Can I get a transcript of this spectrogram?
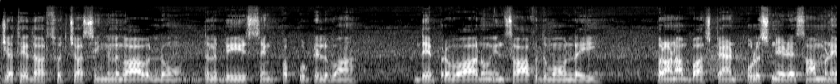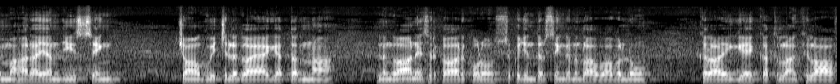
ਜਥੇਦਾਰ ਸੁੱਚਾ ਸਿੰਘ ਲੰਗਾਹ ਵੱਲੋਂ ਦਲਬੀਰ ਸਿੰਘ ਪੱਪੂ ਢਿਲਵਾਂ ਦੇ ਪਰਿਵਾਰ ਨੂੰ ਇਨਸਾਫ ਦਿਵਾਉਣ ਲਈ ਪੁਰਾਣਾ ਬੱਸ ਸਟੈਂਡ ਪੁਲਿਸ ਨੇੜੇ ਸਾਹਮਣੇ ਮਹਾਰਾਜਾ ਰਣਜੀਤ ਸਿੰਘ ਚੌਂਕ ਵਿੱਚ ਲਗਾਇਆ ਗਿਆ ਧਰਨਾ। ਲੰਗਾਹ ਨੇ ਸਰਕਾਰ ਕੋਲੋਂ ਸੁਖਜਿੰਦਰ ਸਿੰਘ ਰੰਧਾਵਾ ਵੱਲੋਂ ਕਰਾਏ ਗਏ ਕਤਲਾਂ ਖਿਲਾਫ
